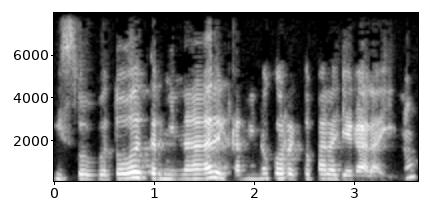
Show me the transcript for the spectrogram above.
y sobre todo determinar el camino correcto para llegar ahí, ¿no?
